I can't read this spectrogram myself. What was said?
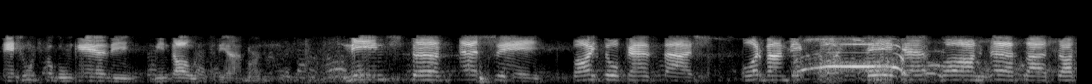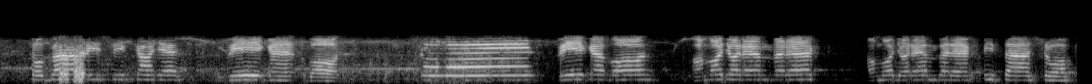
és úgy fogunk élni, mint Ausztriában. Nincs több esély. Sajtókeltás, Orbán Viktor, vége van, eltársak, Továri Sikányes, vége van. Vége van, a magyar emberek, a magyar emberek, tisztások,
